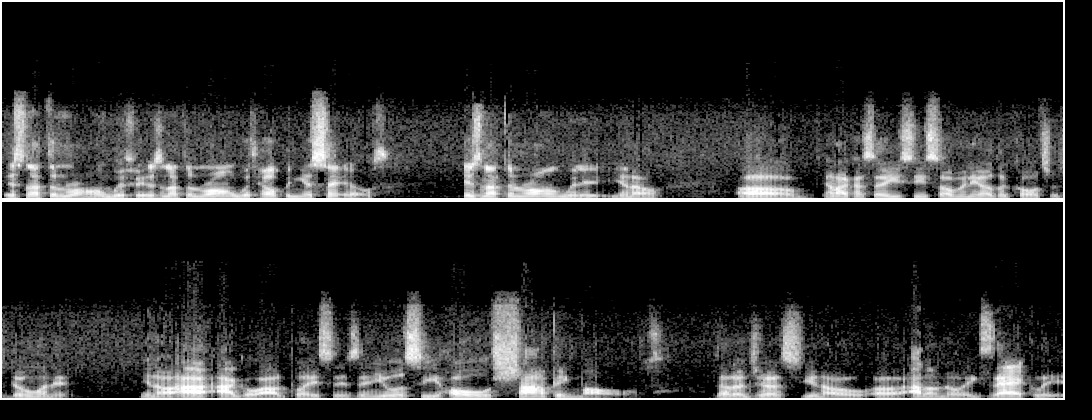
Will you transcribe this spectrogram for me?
it's nothing wrong with it. There's nothing wrong with helping yourselves. There's nothing wrong with it, you know. Um, and like I said, you see so many other cultures doing it. You know, I, I go out places and you'll see whole shopping malls that are just, you know, uh, I don't know exactly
